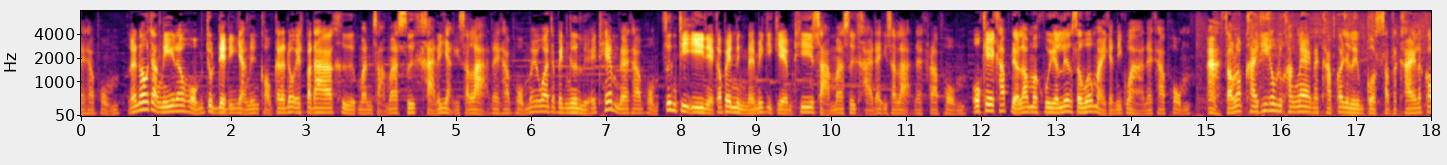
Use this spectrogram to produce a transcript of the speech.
นะครับผม และนอกจากนี้นะผมจุดเด่นอีกอย่างหนึ่งของ Ganado Espada ก็คือมันสามารถซื้อขายได้อย่างอิสระนะครับผมไม่ว่าจะเป็นเงินหรือไอเทมนะครับผมซึ่ง GE เนี่ยก็เป็นหนึ่งในไม่กี่เกมที่สามารถซื้อขายได้อิสระนะครับผมโอเคครับเดี๋ยวเรามาคุยกันเรื่องเซิร์ฟเวอร์ใหม่กันดีกว่านะครับผมอะสำหรับใครที่เข้ามาดูครั้งแรกนะครับก็อย่าลืมกด Subscribe แล้วก็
